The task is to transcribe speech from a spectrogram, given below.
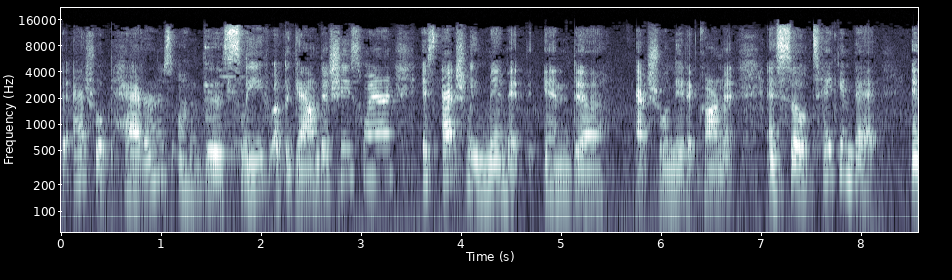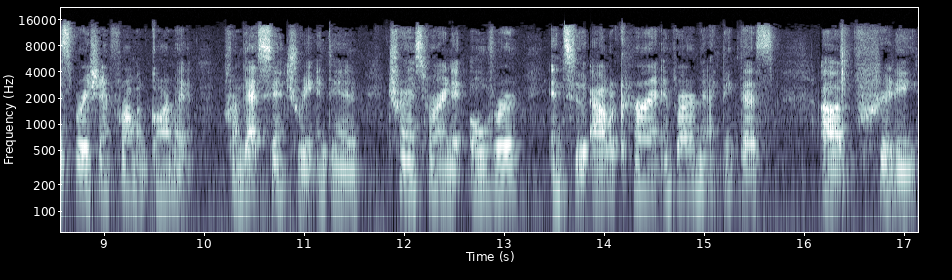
the actual patterns on the sleeve of the gown that she's wearing is actually mimicked in the actual knitted garment. And so taking that inspiration from a garment from that century and then transferring it over into our current environment, I think that's uh, pretty,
